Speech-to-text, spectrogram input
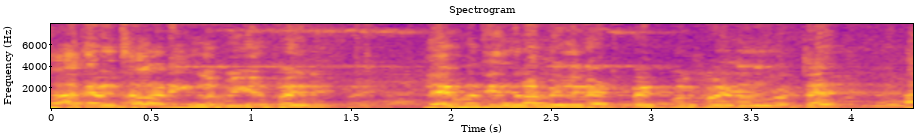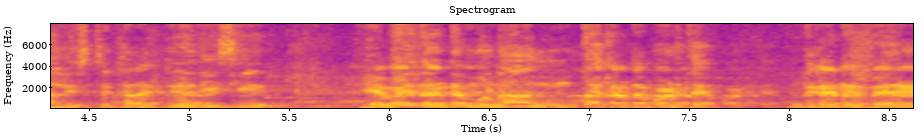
సహకరించాలి ఇల్లు మిగిలిపోయింది లేకపోతే ఇంద్రా మిల్లు కట్టిపోయి కూలిపోయిన ఉంటే ఆ లిస్ట్ కరెక్ట్గా తీసేయండి. ఏమైందంటే మొన్న అంతా కట్టబడితే ఎందుకంటే వేరే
